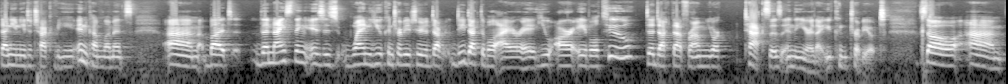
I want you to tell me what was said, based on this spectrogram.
then you need to check the income limits. Um, but the nice thing is, is when you contribute to a deductible IRA, you are able to deduct that from your taxes in the year that you contribute. So um,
